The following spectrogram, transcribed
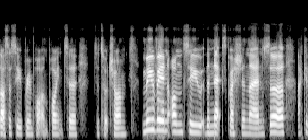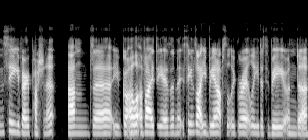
that's a super important point to to touch on. Moving on to the next question then. So i can see you're very passionate and uh, you've got a lot of ideas and it seems like you'd be an absolutely great leader to be under.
